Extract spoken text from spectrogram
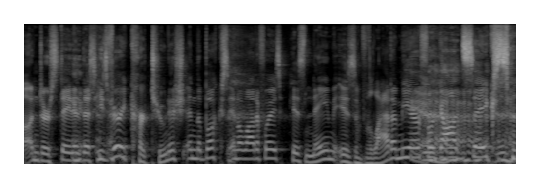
understated this. He's very cartoonish in the books in a lot of ways. His name is Vladimir, for God's sakes. in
